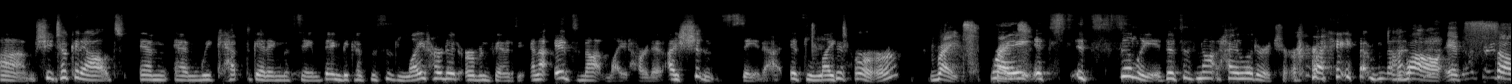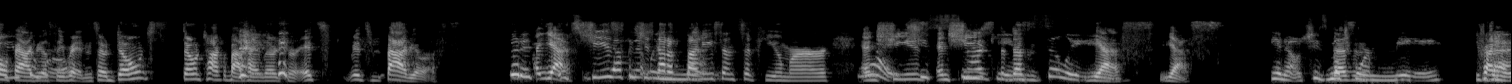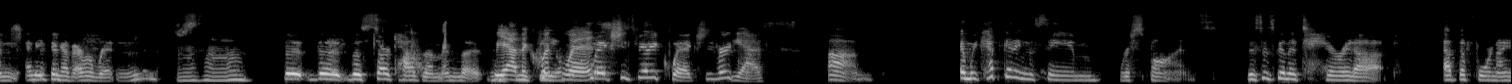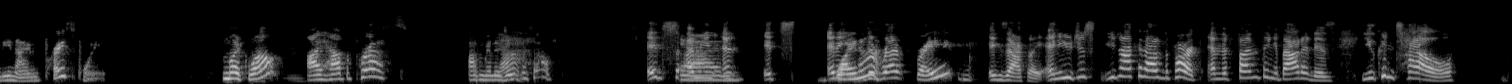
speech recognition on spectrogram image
Um, she took it out and and we kept getting the same thing because this is lighthearted urban fantasy. And it's not lighthearted. I shouldn't say that. It's lighter Right, right. Right. It's it's silly. This is not high literature, right? I'm not Well, it's so fabulously written. So don't don't talk about high literature. It's it's fabulous. But it's, yes, it's she's she's got a funny sense of humor and right. she's, she's and she's doesn't silly. Yes, yes. You know, she's much doesn't, more me right. than anything I've ever written. Mm-hmm. The the the sarcasm and the, the yeah the quick wit. Quick. She's very quick. She's very quick. yes. Quick. Um, and we kept getting the same response. This is going to tear it up at the 499 price point. I'm like, well, I have a press. I'm going to yeah. do it myself. It's, and I mean, and it's, and why it, not? Re- right? Exactly. And you just, you knock it out of the park. And the fun thing about it is you can tell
